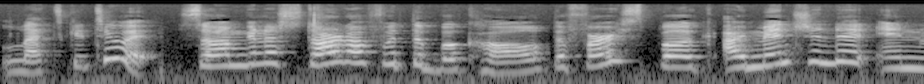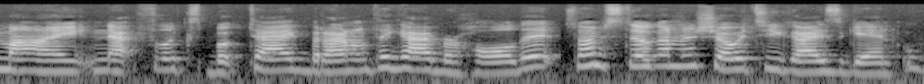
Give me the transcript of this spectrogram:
let's get to it. So I'm gonna start off with the book haul. The first book, I mentioned it in my Netflix book tag, but I don't think I ever hauled it. So I'm still gonna show it to you guys again. Oh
